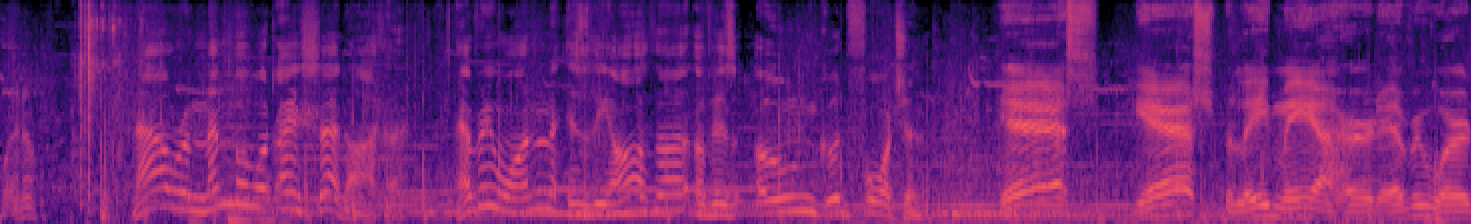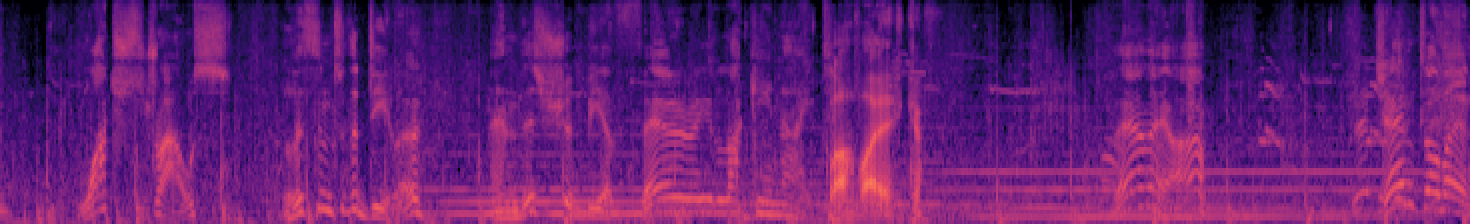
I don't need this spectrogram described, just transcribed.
Bueno. Now remember what I said, Arthur. Everyone is the author of his own good fortune. Yes, yes, believe me, I heard every word. Watch Strauss, listen to the dealer, and this should be a very lucky night. Vahva ehkä. There they are. Gentlemen,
